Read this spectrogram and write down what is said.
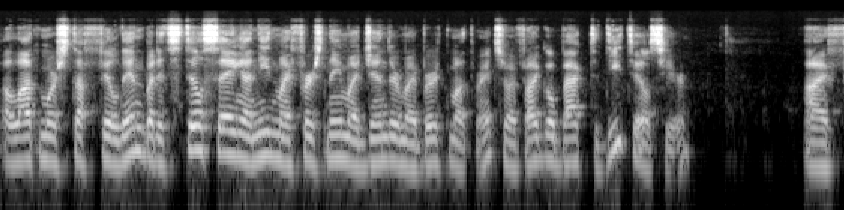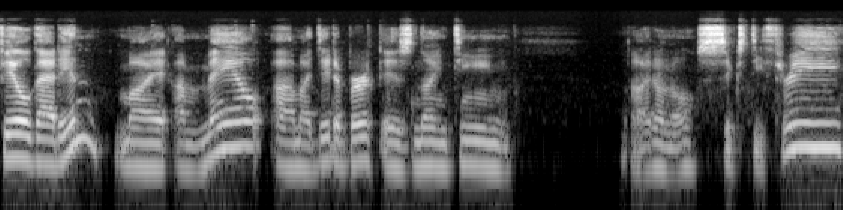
a lot more stuff filled in but it's still saying I need my first name my gender my birth month right? So if I go back to details here I fill that in my I'm male uh, my date of birth is 19 I don't know 63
